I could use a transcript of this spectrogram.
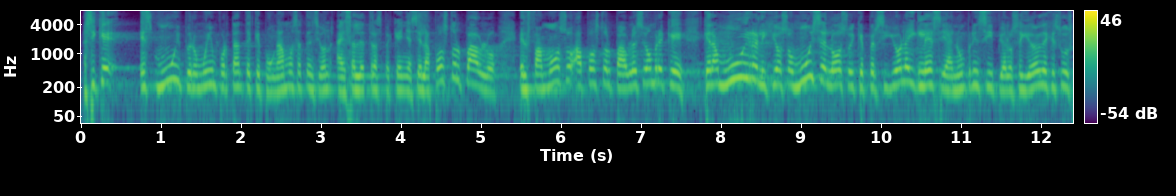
Así que es muy, pero muy importante que pongamos atención a esas letras pequeñas. Y el apóstol Pablo, el famoso apóstol Pablo, ese hombre que, que, era muy religioso, muy celoso y que persiguió la iglesia en un principio, a los seguidores de Jesús,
